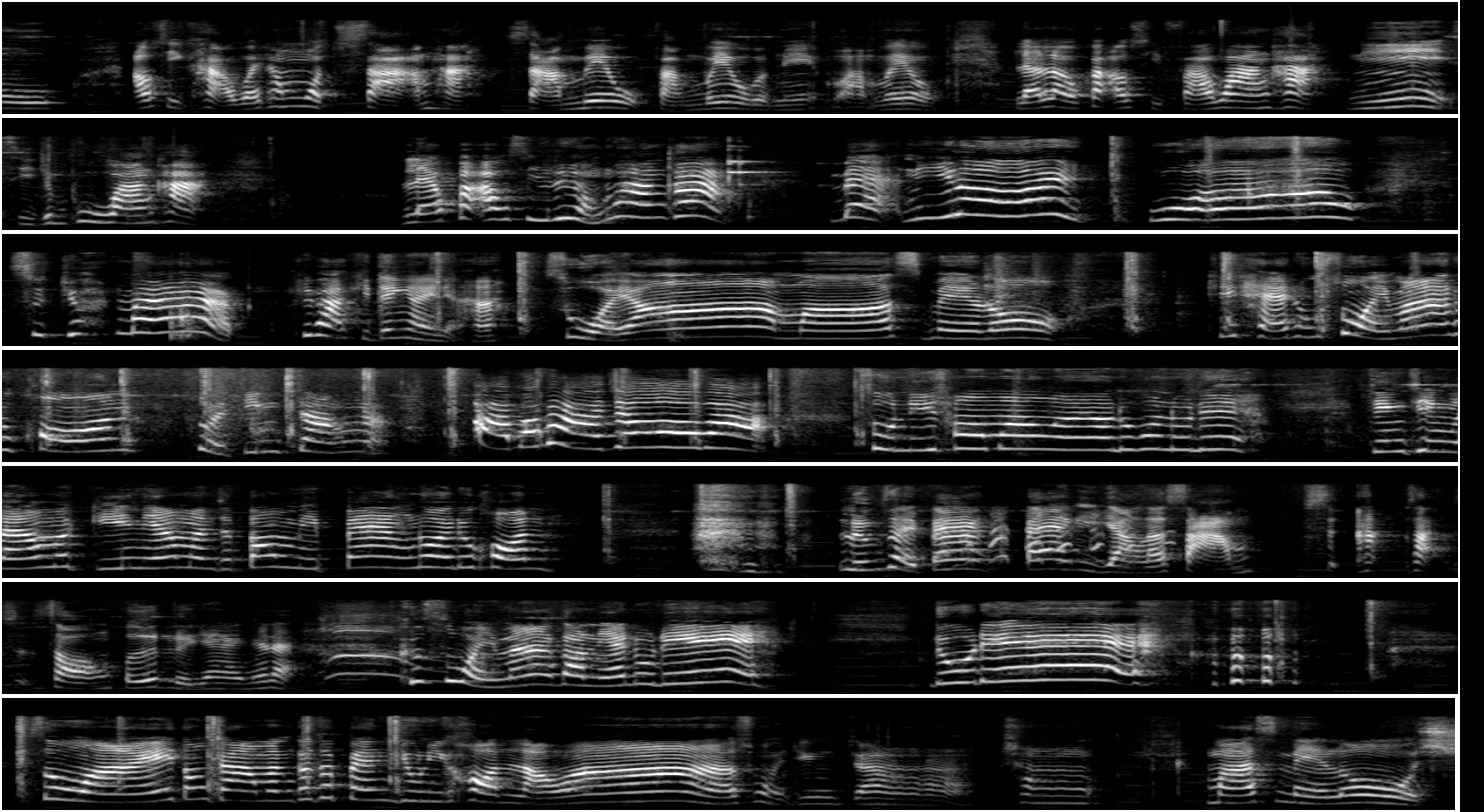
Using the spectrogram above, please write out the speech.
เอาสีขาวไว้ทั้งหมด 3 ค่ะ3เวลสามเวลแบบนี้สามเวล แล้วเราก็เอาสีฟ้าวางค่ะ นี่สีชมพูวางค่ะ แล้วก็เอาสีเหลืองวางค่ะ แบบนี้เลย ว้าว สุดยอดมาก พี่พาคิดได้ไงเนี่ยฮะ สวยอะมาสเมโลที่แท้ทุกสวยมากทุกคน สวยจริงจังอะป้าป้าพาชอบอะสูตรนี้ชอบมากเลยอะทุกคนดูดิ จริงๆแล้วเมื่อกี้เนี้ยมันจะต้องมีแป้งด้วยทุกคน ลืมใส่แป้ง แป้งอีกอย่างละสามสสสองปื๊ดหรือยังไงเนี่ยแหละ คือสวยมากตอนเนี้ยดูดิ ดูดิ สวยตรงกลางมันก็จะเป็นยูนิคอร์นแล้วอะ สวยจริงจังอะช่างมาร์สเมลโล่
